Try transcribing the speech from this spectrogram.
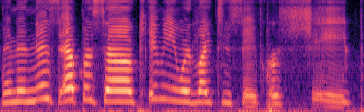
And in this episode, Kimmy would like to save her sheep.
